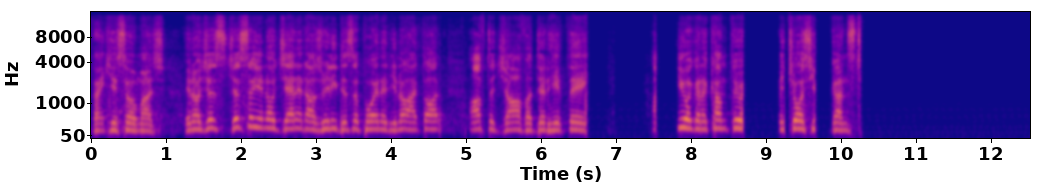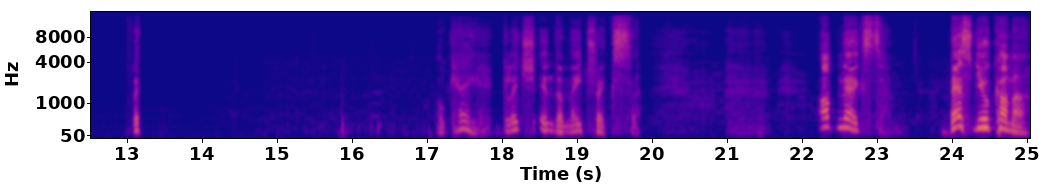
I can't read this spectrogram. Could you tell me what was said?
Thank you so much. You know, just just so you know, Janet, I was really disappointed. You know, I thought after Java did his thing, you were gonna come through and show us your guns. Too. Okay, glitch in the matrix. Up next, best newcomer,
